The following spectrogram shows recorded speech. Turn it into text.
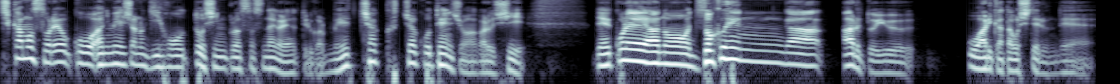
しかもそれをこうアニメーションの技法とシンクロさせながらやってるからめちゃくちゃこうテンション上がるし、で、これあの、続編があるという終わり方をしてるんで、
